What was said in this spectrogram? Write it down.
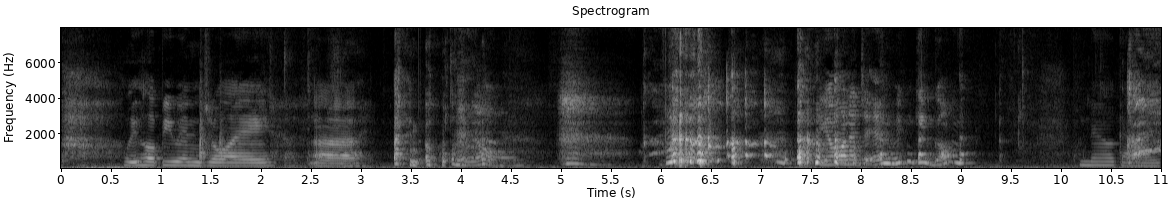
we hope you enjoy. Uh, I know. No. You don't want it to end? We can keep going. no, guys,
